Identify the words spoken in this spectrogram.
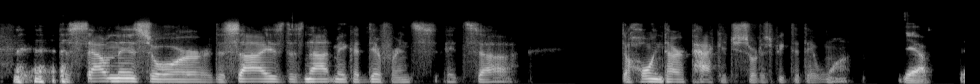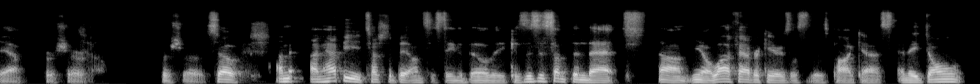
the soundness or the size does not make a difference. It's uh, the whole entire package, so to speak, that they want. Yeah, yeah, for sure. So. For sure. So I'm I'm happy you touched a bit on sustainability because this is something that um, you know a lot of fabricators listen to this podcast and they don't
